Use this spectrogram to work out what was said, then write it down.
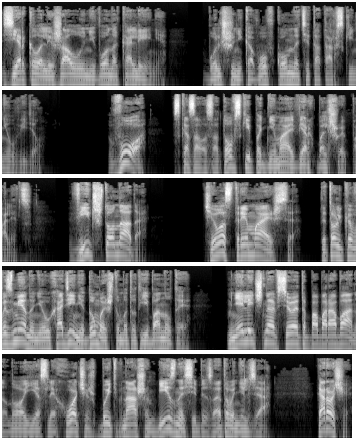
Зеркало лежало у него на колене. Больше никого в комнате татарский не увидел. «Во!» — сказал Затовский, поднимая вверх большой палец. «Вид, что надо. Чего стремаешься? Ты только в измену не уходи, не думай, что мы тут ебанутые. Мне лично все это по барабану, но если хочешь быть в нашем бизнесе, без этого нельзя. Короче,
